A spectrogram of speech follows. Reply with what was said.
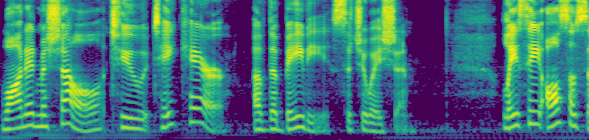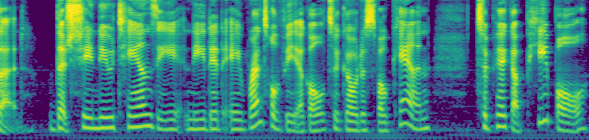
wanted Michelle to take care of the baby situation. Lacey also said that she knew Tansy needed a rental vehicle to go to Spokane to pick up people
